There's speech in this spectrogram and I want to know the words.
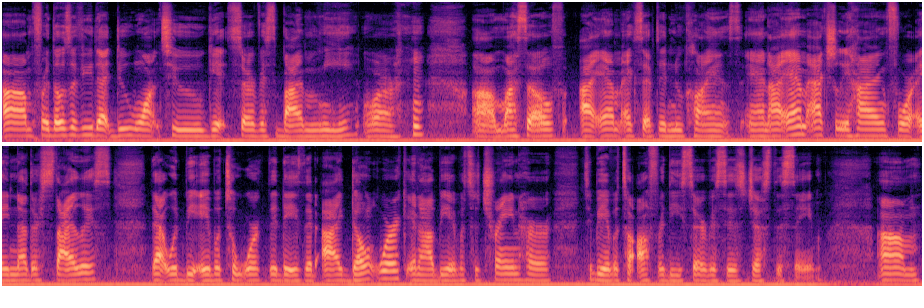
um, for those of you that do want to get serviced by me or uh, myself, I am accepting new clients and I am actually hiring for another stylist that would be able to work the days that I don't work and I'll be able to train her to be able to offer these services just the same. Um,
